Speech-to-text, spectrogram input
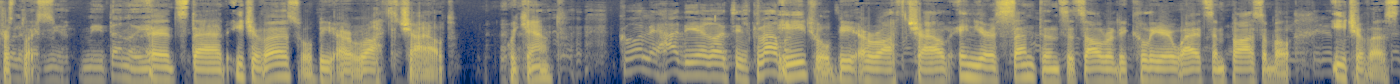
First place. It's that each of us will be a Rothschild. We can't. Each will be a Rothschild. In your sentence, it's already clear why it's impossible. Each of us.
